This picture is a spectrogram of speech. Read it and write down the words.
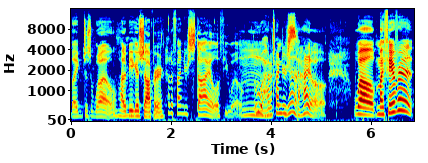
like just well, how to be a good shopper. How to find your style, if you will. Ooh, how to find your Mm. Yeah. style? Well, my favorite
